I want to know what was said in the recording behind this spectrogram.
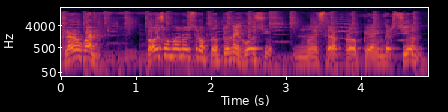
Claro, Juan, todos somos nuestro propio negocio, nuestra propia inversión.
